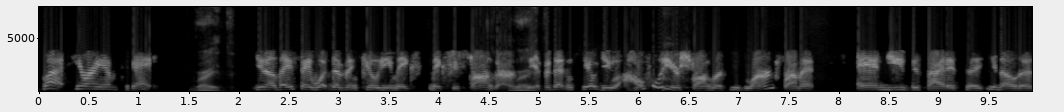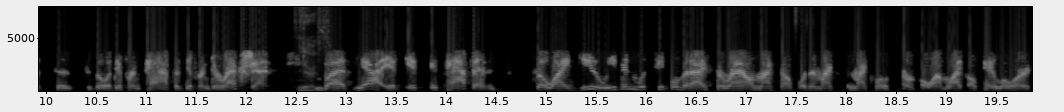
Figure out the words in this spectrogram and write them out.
but here I am today. Right. You know, they say what doesn't kill you makes makes you stronger. Right. If it doesn't kill you, hopefully you're stronger if you've learned from it and you've decided to, you know, to, to, to go a different path, a different direction. Yes. But yeah, it, it, it's happened. So I do, even with people that I surround myself with in my in my close circle, I'm like, okay, Lord,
